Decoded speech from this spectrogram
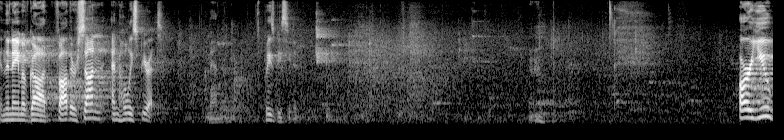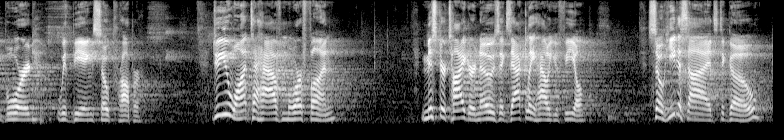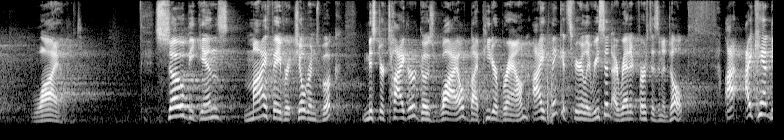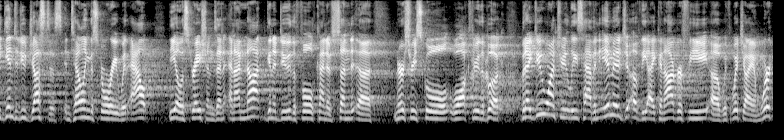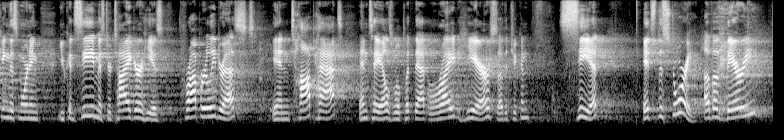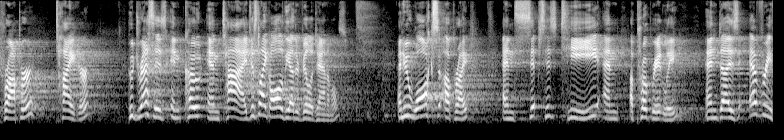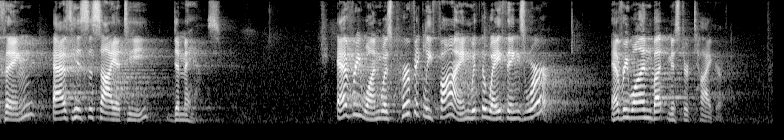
In the name of God, Father, Son, and Holy Spirit. Amen. Please be seated. Are you bored with being so proper? Do you want to have more fun? Mr. Tiger knows exactly how you feel. So he decides to go wild. So begins my favorite children's book, Mr. Tiger Goes Wild by Peter Brown. I think it's fairly recent. I read it first as an adult. I, I can't begin to do justice in telling the story without the illustrations, and, and I'm not going to do the full kind of Sunday, uh, nursery school walk through the book, but I do want you to at least have an image of the iconography uh, with which I am working this morning. You can see Mr. Tiger, he is properly dressed in top hat and tails. We'll put that right here so that you can see it. It's the story of a very proper tiger who dresses in coat and tie, just like all the other village animals, and who walks upright and sips his tea and appropriately and does everything as his society demands. Everyone was perfectly fine with the way things were. Everyone but Mr. Tiger.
